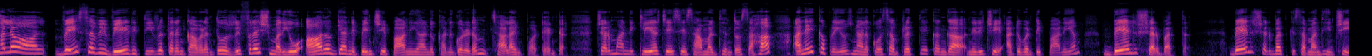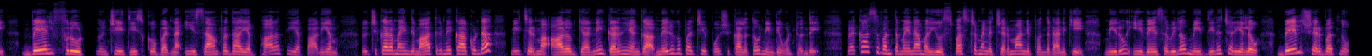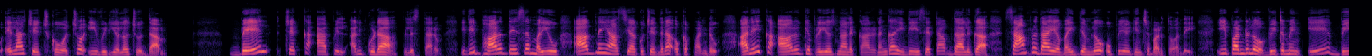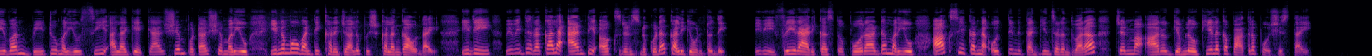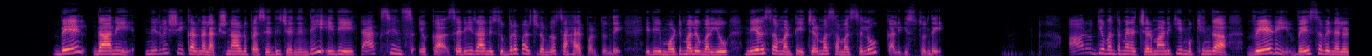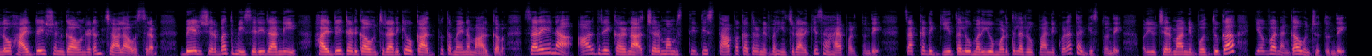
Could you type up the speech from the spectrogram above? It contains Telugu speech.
Hello all. వేసవి వేడి తీవ్రతరం కావడంతో రిఫ్రెష్ మరియు ఆరోగ్యాన్ని పెంచే పానీయాలను కనుగొనడం చాలా ఇంపార్టెంట్. చర్మాన్ని క్లియర్ చేసే సామర్థ్యంతో సహా అనేక ప్రయోజనాల కోసం ప్రత్యేకంగా నిలిచే అటువంటి పానీయం బేల్ షర్బత్. బేల్ షర్బత్కి సంబంధించి బేల్ ఫ్రూట్ నుంచి తీసుకోబడిన ఈ సాంప్రదాయ భారతీయ పానీయం రుచికరమైంది మాత్రమే కాకుండా మీ చర్మ ఆరోగ్యాన్ని గణనీయంగా మెరుగుపరిచే పోషకాలతో నిండి ఉంటుంది. ప్రకాశవంతమైన మరియు స్పష్టమైన చర్మాన్ని పొందడానికి మీరు ఈ వేసవిలో మీ దినచర్యలో బేల్ షర్బత్ను ఎలా చేర్చుకోవచ్చో ఈ వీడియోలో చూద్దాం. బేల్ చెక్క యాపిల్ అని కూడా పిలుస్తారు. ఇది భారతదేశం మరియు ఆగ్నేయాసియాకు చెందిన ఒక పండు. అనేక ఆరోగ్య ప్రయోజనాల కారణంగా ఇది శతాబ్దాలుగా సాంప్రదాయ వైద్యంలో ఉపయోగించబడుతోంది. ఈ పండులో vitamin A B one B two మరియు సి అలాగే కాల్షియం పొటాషియం మరియు ఇనుము వంటి ఖనిజాలు పుష్కలంగా ఉన్నాయి. ఇది వివిధ రకాల యాంటీ ఆక్సిడెంట్స్ను కూడా కలిగి ఉంటుంది. ఇవి ఫ్రీ రాడికల్స్తో పోరాడడం మరియు ఆక్సీకరణ ఒత్తిడిని తగ్గించడం ద్వారా చర్మ ఆరోగ్యంలో కీలక పాత్ర పోషిస్తాయి. బేల్ దాని నిర్విషీకరణ లక్షణాలను ప్రసిద్ధి చెందింది. ఇది టాక్సిన్స్ యొక్క శరీరాన్ని శుభ్రపరచడంలో సహాయపడుతుంది. ఇది మొటిమలు మరియు నీరసం వంటి చర్మ సమస్యలు కలిగిస్తుంది. ఆరోగ్యవంతమైన చర్మానికి ముఖ్యంగా వేడి వేసవి నెలలో హైడ్రేషన్గా ఉండడం చాలా అవసరం. బేల్ షర్బత్ మీ శరీరాన్ని హైడ్రేటెడ్గా ఉంచడానికి ఒక అద్భుతమైన మార్గం. సరైన ఆర్ద్రీకరణ చర్మం స్థితి స్థాపకతను నిర్వహించడానికి సహాయపడుతుంది. చక్కటి గీతలు మరియు ముడతల రూపాన్ని కూడా తగ్గిస్తుంది. మరియు చర్మాన్ని బొద్దుగా యవ్వనంగా ఉంచుతుంది.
